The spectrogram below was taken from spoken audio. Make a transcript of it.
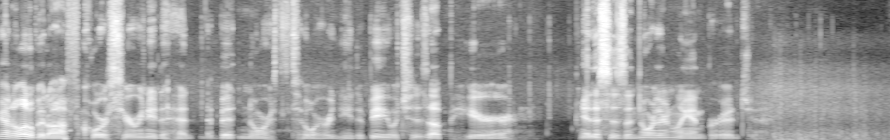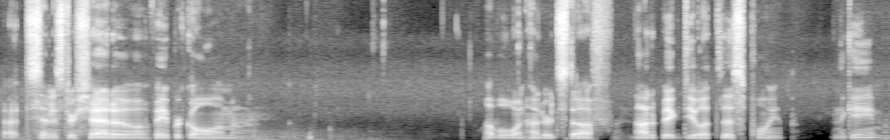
We got a little bit off course here. We need to head a bit north to where we need to be, which is up here. Yeah, this is the Northern Land Bridge. Uh, got Sinister Shadow, Vapor Golem. Level 100 stuff. Not a big deal at this point in the game.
